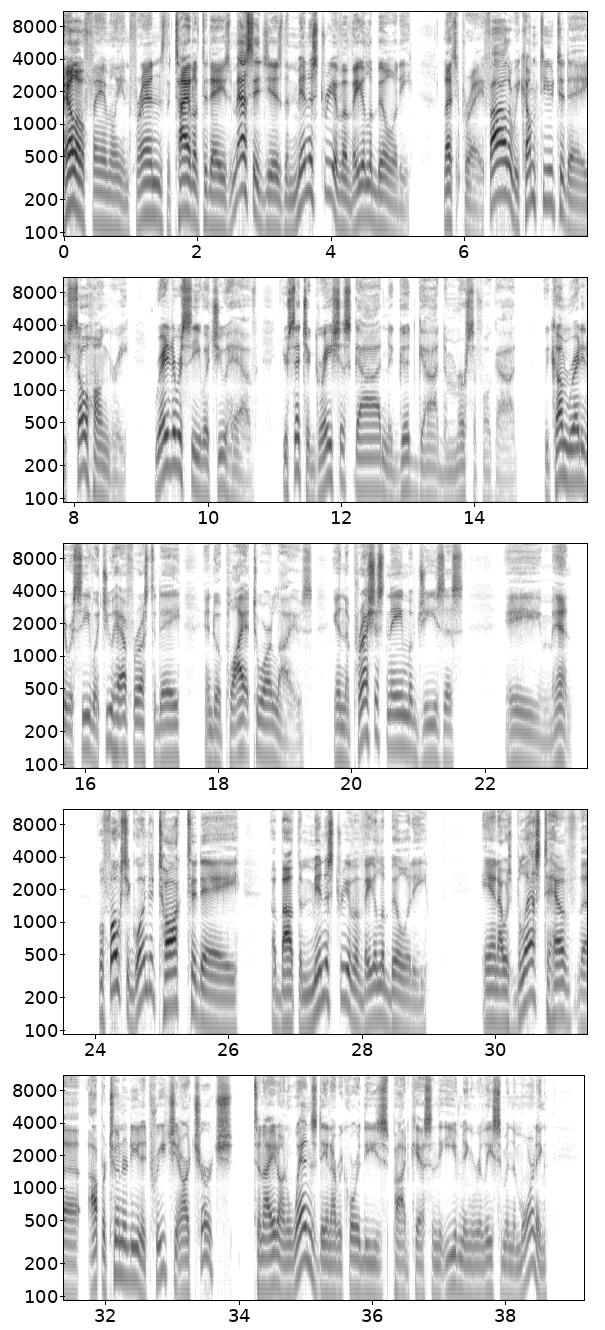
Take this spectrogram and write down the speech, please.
Hello, family and friends. The title of today's message is The Ministry of Availability. Let's pray. Father, we come to you today so hungry, ready to receive what you have. You're such a gracious God and a good God and a merciful God. We come ready to receive what you have for us today and to apply it to our lives. In the precious name of Jesus, amen. Well, folks, we're going to talk today about the ministry of availability. And I was blessed to have the opportunity to preach in our church tonight on Wednesday, and I record these podcasts in the evening and release them in the morning.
